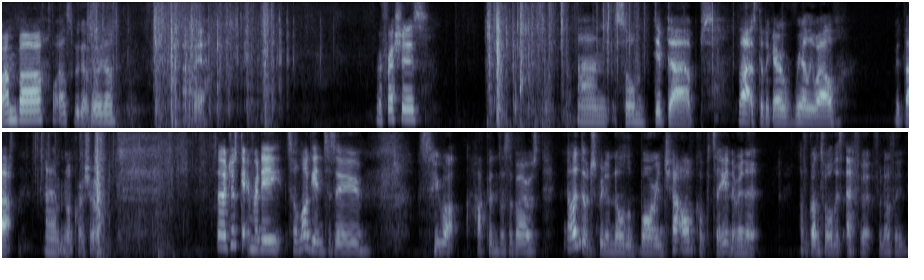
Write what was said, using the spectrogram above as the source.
One bar. What else have we got going on? Oh yeah. Refreshers. And some dib dabs. That's going to go really well with that. I'm not quite sure. So just getting ready to log into Zoom. See what happens, I suppose. It'll end up just being another boring chat. I'll have a cup of tea in a minute. I've gone to all this effort for nothing.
